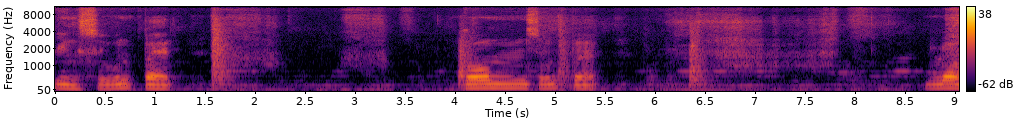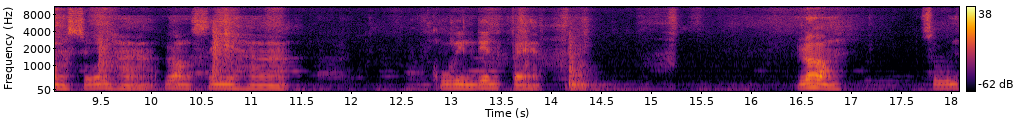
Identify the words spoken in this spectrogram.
วิ่งศูนย์แปดกลมศูนย์แปดล่องศูนย์หาล่องสี่หา คูวิ่งเด่นแปดล่องศูนย์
